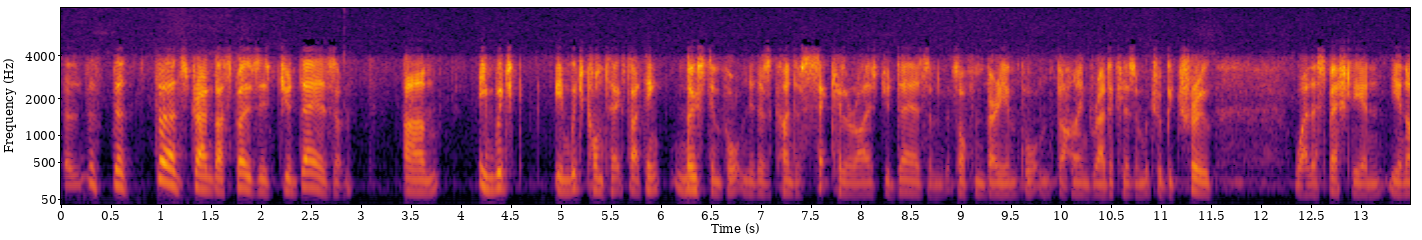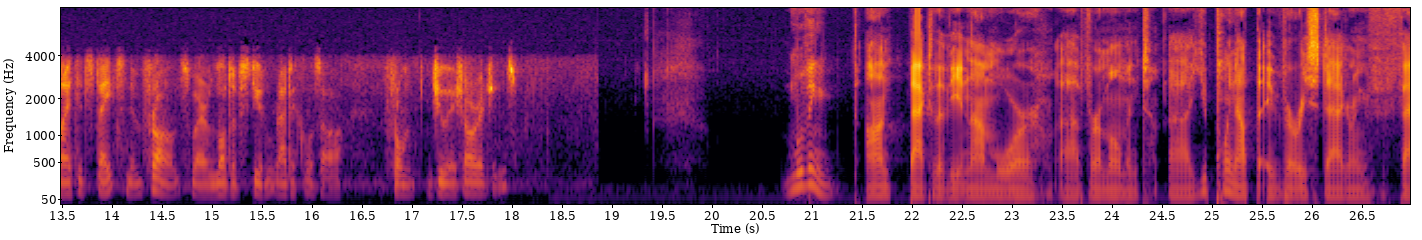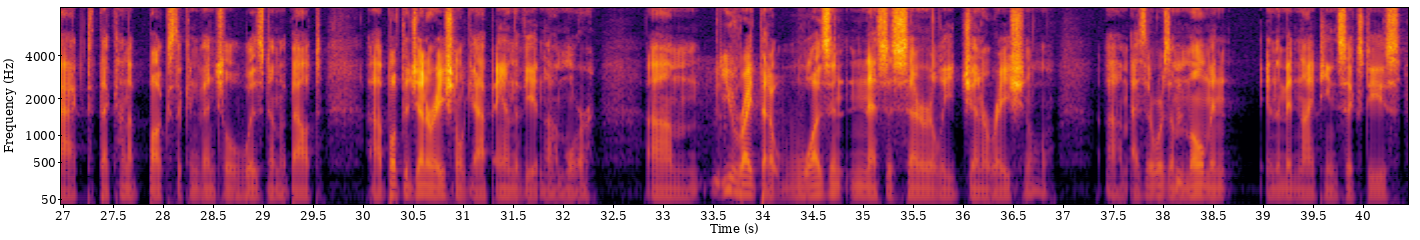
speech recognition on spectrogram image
the, the, third strand, I suppose, is Judaism, um, in which in which context I think most importantly there's a kind of secularized Judaism that's often very important behind radicalism, which would be true, well, especially in the United States and in France, where a lot of student radicals are from Jewish origins. Moving on back to the Vietnam War uh, for a moment, uh, you point out a very staggering fact that kind of bucks the conventional wisdom about uh, both the generational gap and the Vietnam War. Um, you write that it wasn't necessarily generational, um, as there was a hmm. moment in the mid 1960s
